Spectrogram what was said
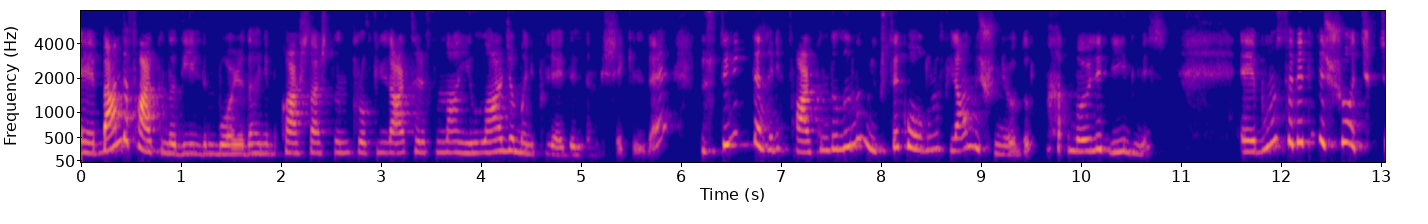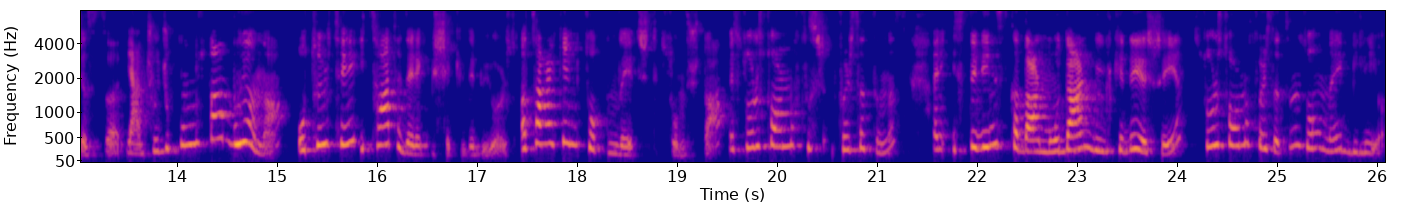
Eee, ben de farkında değildim bu arada, hani, bu karşılaştığım profiller tarafından yıllarca manipüle edildim bir şekilde. Üstelik de, hani, farkındalığımın yüksek olduğunu filan düşünüyordum ama öyle değilmiş. Eee, bunun sebebi de şu açıkçası, yani çocukluğumuzdan bu yana otoriteye itaat ederek bir şekilde büyüyoruz. Ataerkil bir toplumda yetiştik sonuçta ve soru sorma fırs fırsatımız, hani, istediğiniz kadar modern bir ülkede yaşayın, soru sorma fırsatınız olmayabiliyor.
